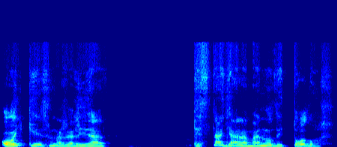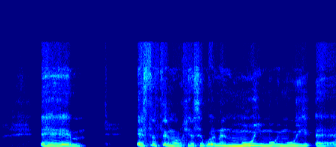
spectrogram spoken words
Hoy que es una realidad que está ya a la mano de todos, eh, estas tecnologías se vuelven muy, muy, muy eh,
